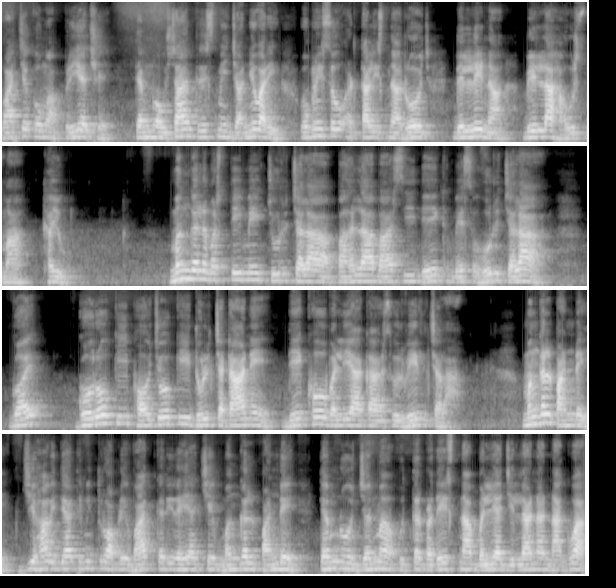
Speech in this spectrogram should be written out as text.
વાચકોમાં પ્રિય છે. તેમનું અવસાન ત્રીસમી જાન્યુઆરી ઓગણીસો અડતાલીસના રોજ દિલ્હીના બિરલા હાઉસમાં થયું મંગલ મસ્તી में चूर चला पहला बासी देख बेसहुर चला गोय गोरों की फौजों की धूल चटाने देखो बलिया का सुरवीर चला મંગલ પાંડે જી હા વિદ્યાર્થી મિત્રો આપણે વાત કરી રહ્યા છીએ મંગલ પાંડે તેમનો જન્મ ઉત્તર પ્રદેશના બલિયા જિલ્લાના નાગવા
